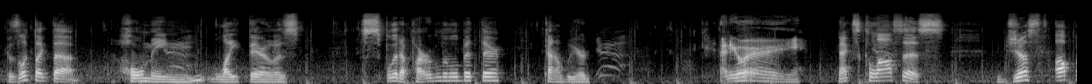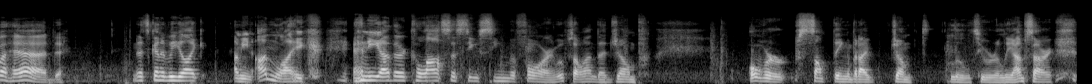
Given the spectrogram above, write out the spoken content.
Because it looked like the homing light there was split apart a little bit there. Kind of weird. Anyway, next Colossus. Just up ahead. And it's going to be like, I mean, unlike any other Colossus you've seen before. And whoops, I wanted to jump over something, but I jumped a little too early. I'm sorry. it's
